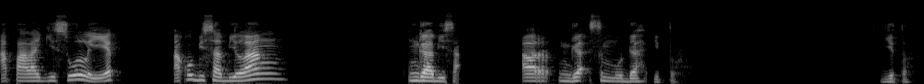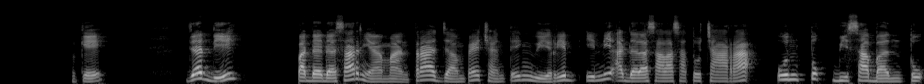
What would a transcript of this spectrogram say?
apalagi sulit, aku bisa bilang nggak bisa. Or nggak semudah itu. Gitu. Oke. Jadi, pada dasarnya mantra, jampe, chanting, wirid ini adalah salah satu cara untuk bisa bantu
